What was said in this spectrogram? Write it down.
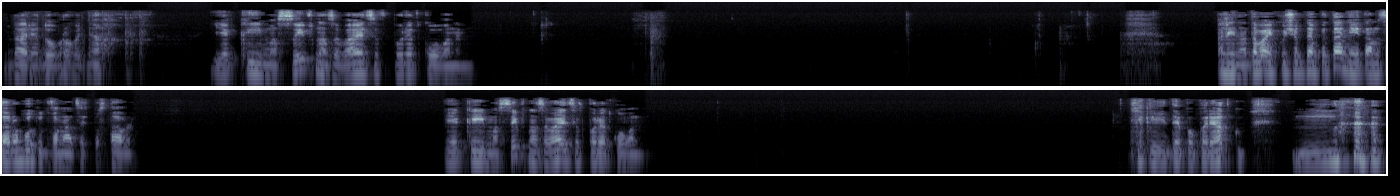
Дар'я, доброго дня. Який масив називається впорядкованим? Аліна, давай хоч одне питання і там за роботу 12 поставлю. Який масив називається впорядкованим? Який йде по порядку?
